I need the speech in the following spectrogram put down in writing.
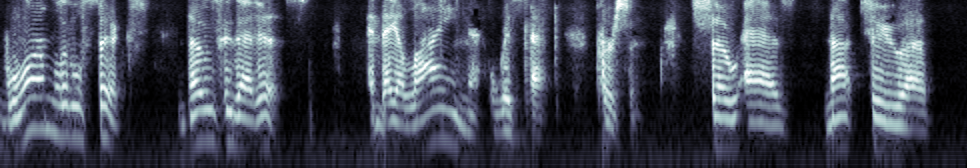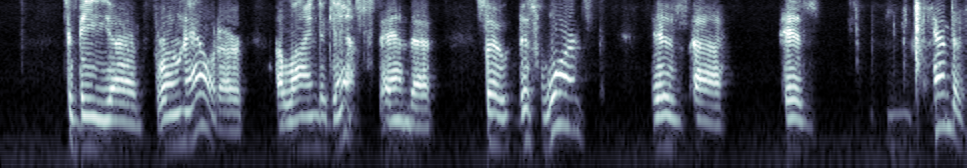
warm little six knows who that is and they align with that person so as not to, uh, to be uh, thrown out or aligned against. And uh, so this warmth is uh, is kind of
